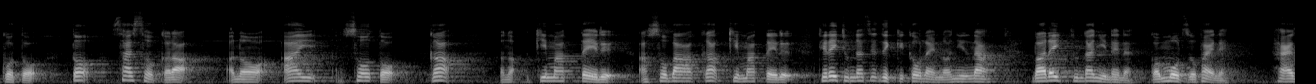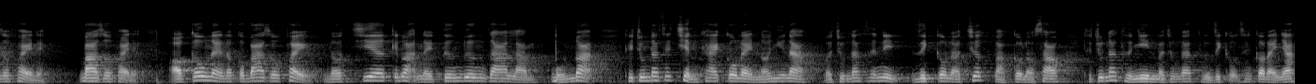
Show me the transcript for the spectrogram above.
ことと最初からあの愛相当があの決まっているあそばが決まっている thì đây chúng ta sẽ dịch cái câu này nó như thế nào và đây chúng ta nhìn thấy này có một dấu phẩy này hai dấu phẩy này ba dấu phẩy này. Ở câu này nó có ba dấu phẩy. Nó chia cái đoạn này tương đương ra làm bốn đoạn. Thì chúng ta sẽ triển khai câu này nó như nào? Và chúng ta sẽ nhìn dịch câu nào trước và câu nào sau. Thì chúng ta thử nhìn và chúng ta thử dịch cậu xem câu này nhá.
